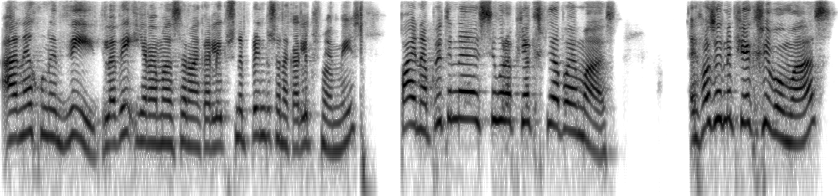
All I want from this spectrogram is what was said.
Αν έχουν δει, δηλαδή για να μας ανακαλύψουν πριν τους ανακαλύψουμε εμείς, πάει να πει ότι είναι σίγουρα πιο έξυπνοι από εμάς. Εφόσον είναι πιο έξυπνοι από εμάς,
